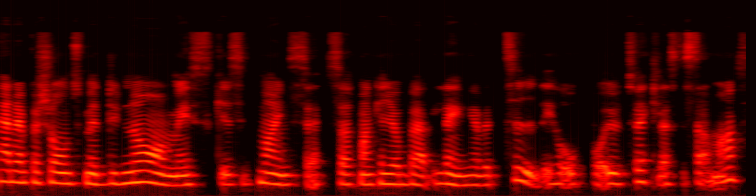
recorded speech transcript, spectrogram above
Är det en person som är dynamisk i sitt mindset så att man kan jobba länge över tid ihop och utvecklas tillsammans?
